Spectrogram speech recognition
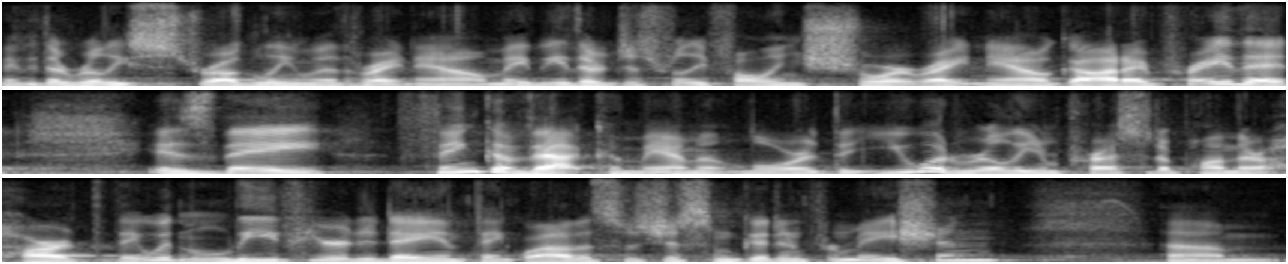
maybe they're really struggling with right now. Maybe they're just really falling short right now. God, I pray that as they think of that commandment, Lord, that you would really impress it upon their heart, that they wouldn't leave here today and think, wow, this was just some good information. Um,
